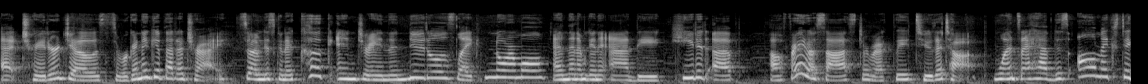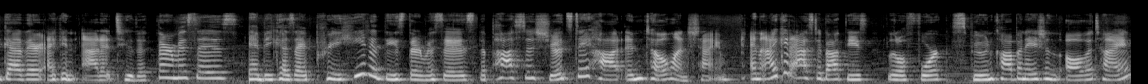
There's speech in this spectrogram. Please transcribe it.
at Trader Joe's, so we're gonna give that a try. So I'm just gonna cook and drain the noodles like normal, and then I'm gonna add the heated up Alfredo sauce directly to the top. Once I have this all mixed together, I can add it to the thermoses. And because I preheated these thermoses, the pasta should stay hot until lunchtime. And I get asked about these little fork spoon combinations all the time.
